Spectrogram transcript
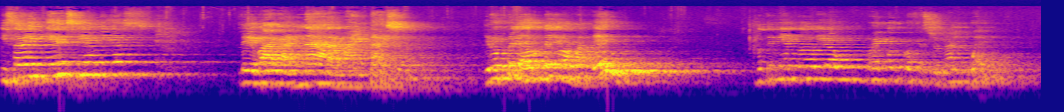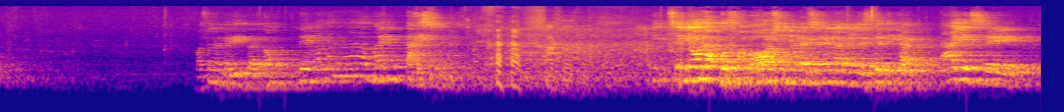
¿Y saben qué decía, amigas? Le va a ganar a Mike Tyson. Era un peleador medio amateur. No tenía todavía un récord profesional bueno. Más en las negritas, ¿no? Le va a ganar a Mike Tyson. Señora, por favor, señora, esa en la estética, cállese,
